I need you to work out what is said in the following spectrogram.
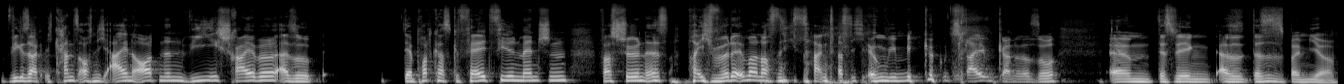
wie gesagt, ich kann es auch nicht einordnen, wie ich schreibe. Also der Podcast gefällt vielen Menschen, was schön ist, aber ich würde immer noch nicht sagen, dass ich irgendwie mega gut schreiben kann oder so. Ähm, deswegen, also das ist es bei mir.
